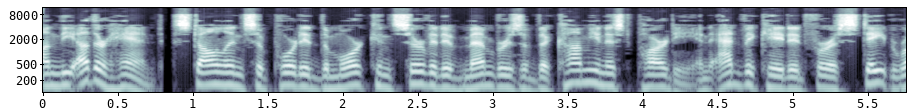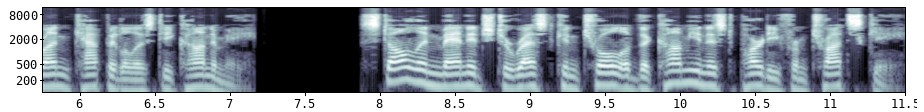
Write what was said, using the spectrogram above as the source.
On the other hand, Stalin supported the more conservative members of the Communist Party and advocated for a state-run capitalist economy. Stalin managed to wrest control of the Communist Party from Trotsky.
